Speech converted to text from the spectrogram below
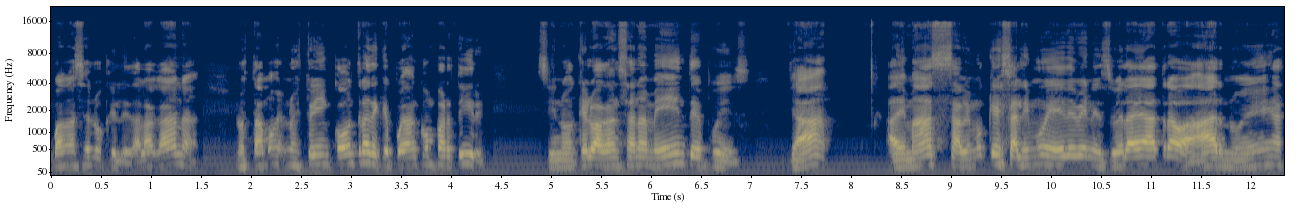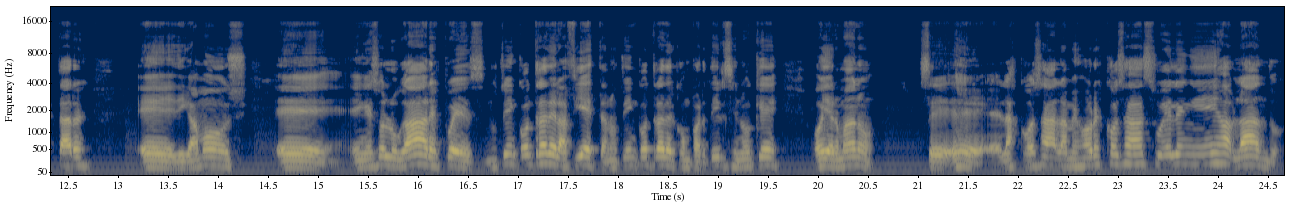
van a hacer lo que les da la gana. No, estamos, no estoy en contra de que puedan compartir, sino que lo hagan sanamente, pues ya. Además, sabemos que salimos de Venezuela a trabajar, no es a estar, eh, digamos, eh, en esos lugares, pues. No estoy en contra de la fiesta, no estoy en contra del compartir, sino que, oye, hermano, eh, las cosas, las mejores cosas suelen ir hablando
